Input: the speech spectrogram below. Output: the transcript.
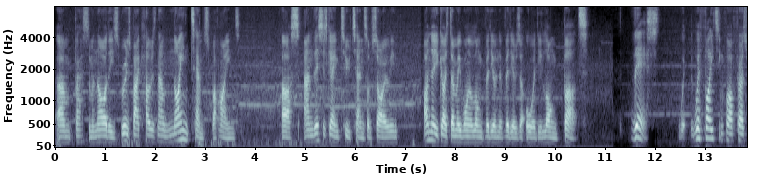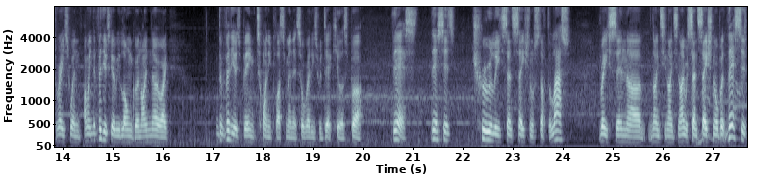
um, past the Minardis. Rubens Barrichello is now 9 tenths behind us, and this is getting too tense. I'm sorry. I mean, I know you guys don't really want a long video, and the videos are already long, but this we're fighting for our first race win. I mean, the video's going to be longer, and I know I... The video's being 20 plus minutes already is ridiculous, but this, this is truly sensational stuff. The last race in uh, 1999 was sensational, but this is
